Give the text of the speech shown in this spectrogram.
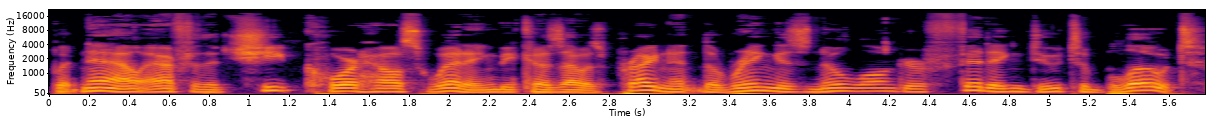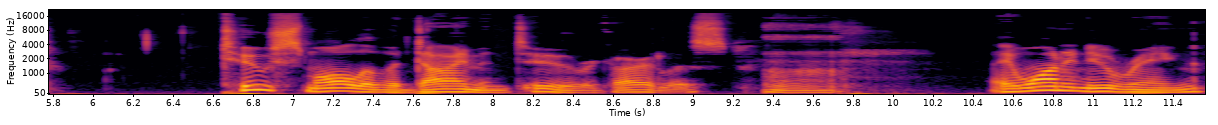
But now, after the cheap courthouse wedding because I was pregnant, the ring is no longer fitting due to bloat. Too small of a diamond, too, regardless. Mm. I want a new ring,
